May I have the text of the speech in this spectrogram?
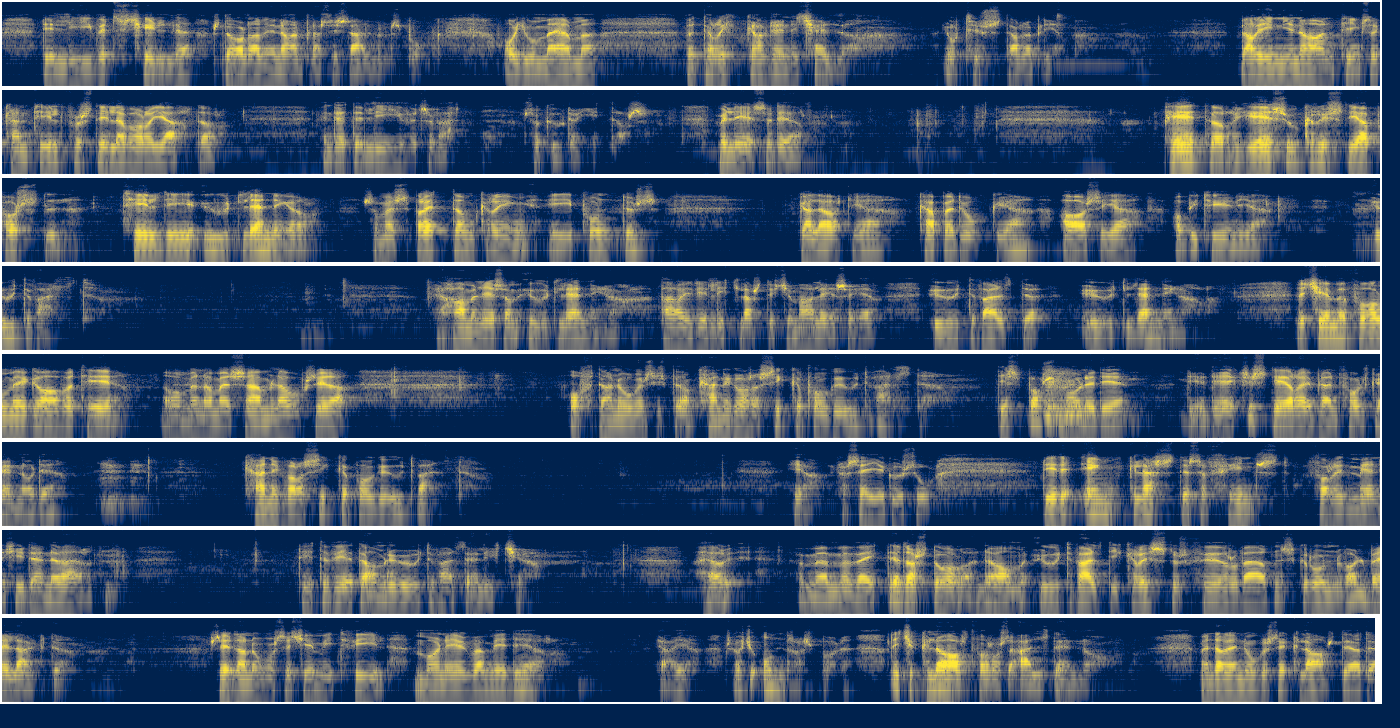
Det er livets kilde, står det en annen plass i Salmens bok. Og jo mer vi vi drikker av denne kjella, jo tystere blir vi. Det er ingen annen ting som kan tilfredsstille våre hjerter enn dette livets vann som Gud har gitt oss. Vi leser der. Peter, Jesu Kristi apostel, til de utlendinger som er spredt omkring i Pontus, Galatia, Kappadokia, Asia og Bytynia utvalgt. Her har vi lest om utlendinger, bare i det lille stykket vi har lest her. Utvalgte utlendinger. Det kommer for meg av og til, og når vi er samla opp, så er det ofte noen som spør kan jeg være sikker på å gå utvalgte. Det spørsmålet det det, det eksisterer iblant folk ennå, det. Kan jeg være sikker på å gå utvalgt? Ja, hva sier Guds ord? Det er det enkleste som fins for et menneske i denne verden. dette vet jeg om du er utvalgt eller ikke. Her vi vet det der står det om utvalgt i Kristus før verdens grunnvoll ble lagt. Så er det noen som kommer i tvil. Må jeg være med der? Ja, ja. Skal ikke undres på det. Det er ikke klart for oss alt ennå. Men det er noe som er klart, det er at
